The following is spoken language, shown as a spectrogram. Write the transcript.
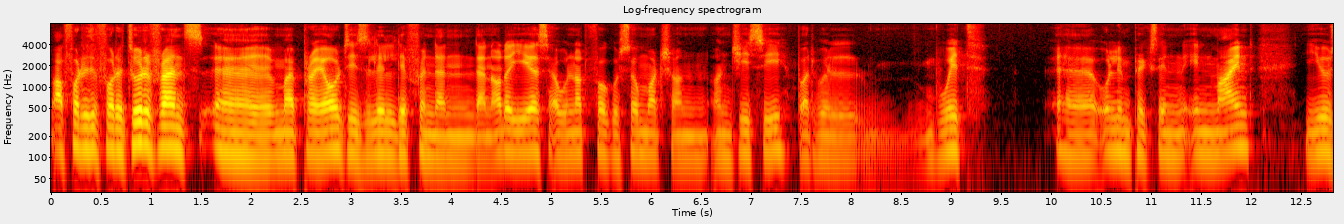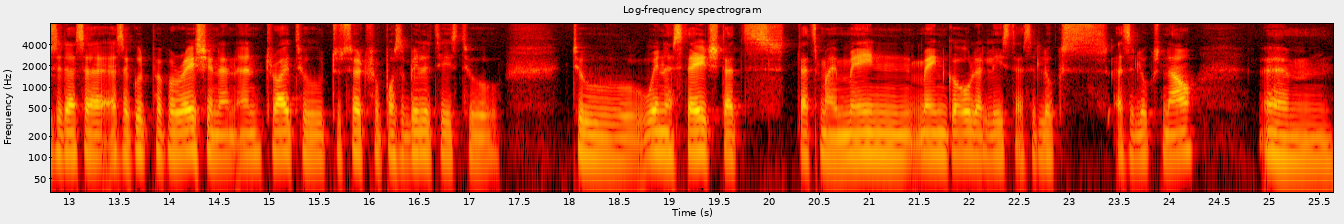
Uh, for the for the Tour de France, uh, my priority is a little different than than other years. I will not focus so much on on GC, but will with uh, Olympics in in mind use it as a as a good preparation and and try to to search for possibilities to to win a stage. That's that's my main main goal at least as it looks as it looks now. Um,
